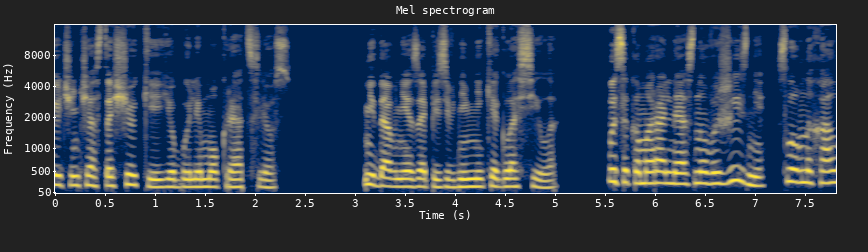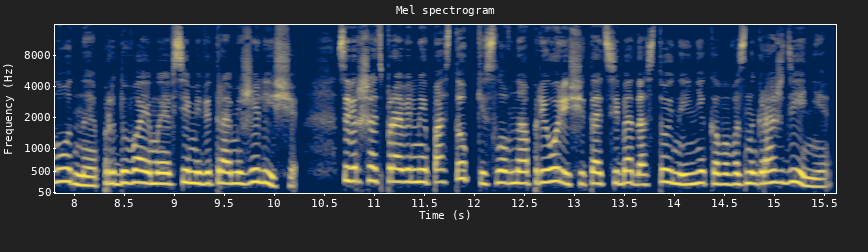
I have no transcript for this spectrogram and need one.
и очень часто щеки ее были мокрые от слез. Недавняя запись в дневнике гласила Высокоморальные основы жизни, словно холодное, продуваемое всеми ветрами жилище, совершать правильные поступки, словно априори считать себя достойной некого вознаграждения.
